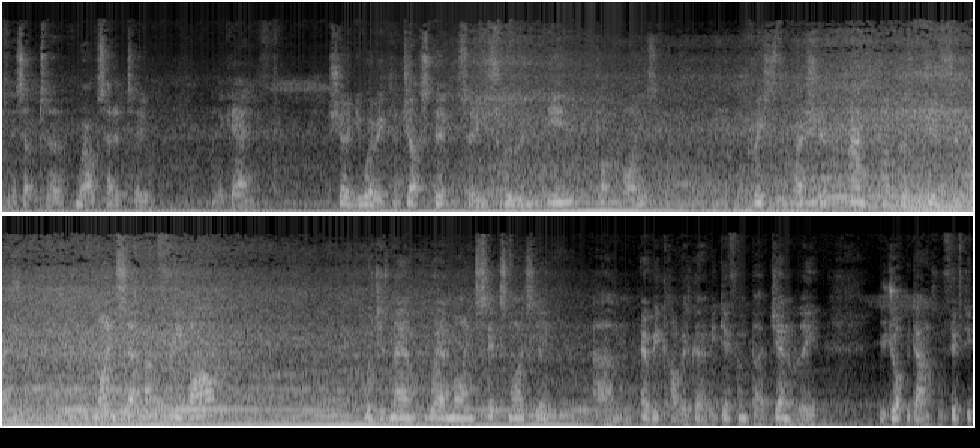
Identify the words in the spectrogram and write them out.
And it's up to where I've set it to. And again showing you where we can adjust it. So you screw it in clockwise increases the pressure and clockwise reduces the pressure. Mine set about 3 bar which is now where mine sits nicely. Um, every car is going to be different but generally you drop it down from 50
